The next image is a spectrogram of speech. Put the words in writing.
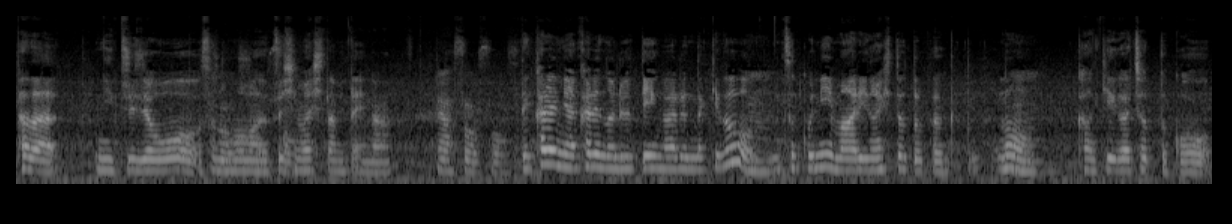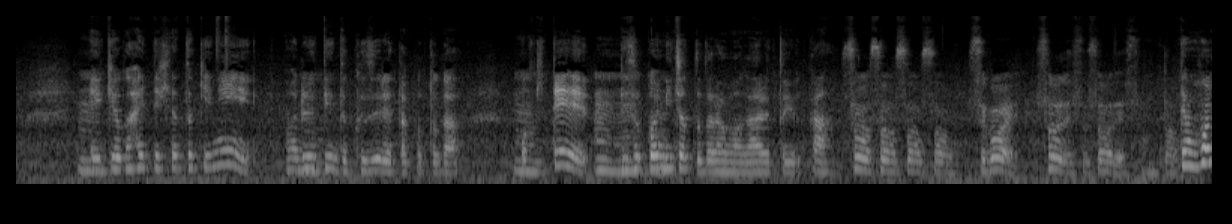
ただ日常をそのままそうそうそう写しましたみたいな。いやそうそうそう。で彼には彼のルーティンがあるんだけど、うん。そこに周りの人とかの関係がちょっとこう、うん。影響が入ってきた時に、まあ、ルーティンと崩れたことが起きて、うんでそこにちょっとドラマがあるというか。そうそうそうそう。すごい。そうですそうです本当。でも本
